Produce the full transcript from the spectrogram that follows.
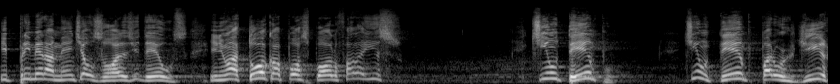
e primeiramente aos olhos de Deus. E não à toa que o apóstolo Paulo fala isso. Tinham tempo, tinham tempo para urdir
